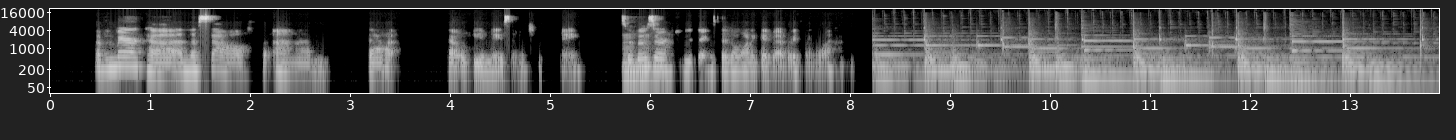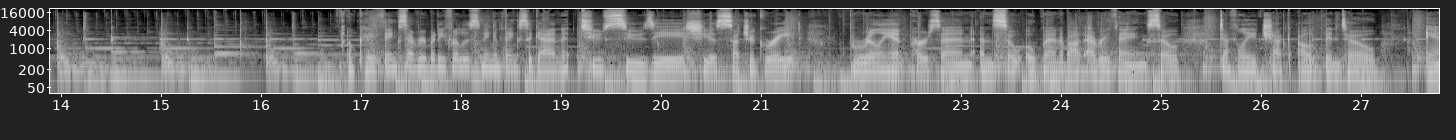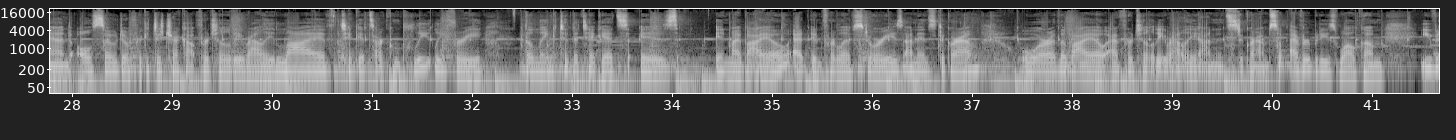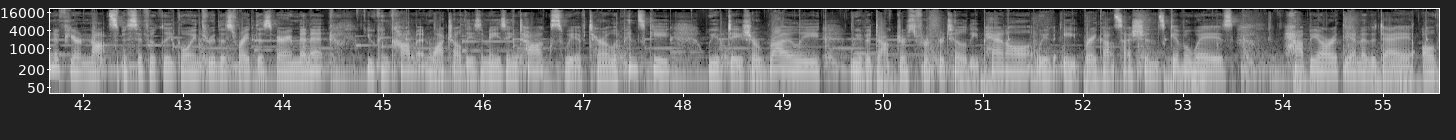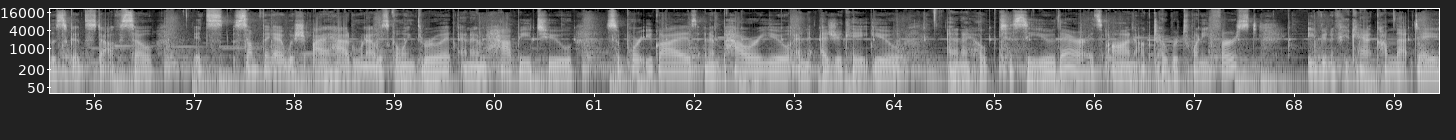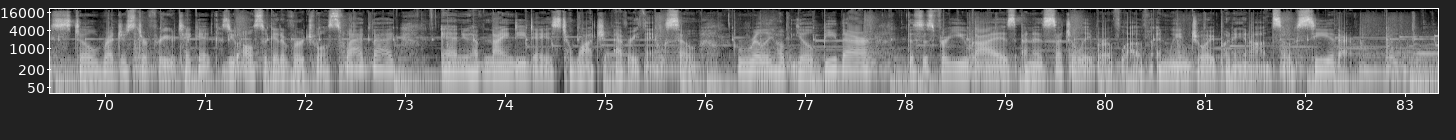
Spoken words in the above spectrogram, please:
of America and the South, um, that that would be amazing to me. So, mm-hmm. those are a mm-hmm. few things. I don't want to give everything away. Okay, thanks everybody for listening, and thanks again to Suzie. She is such a great, brilliant person and so open about everything. So definitely check out Binto. And also, don't forget to check out Fertility Rally Live. Tickets are completely free. The link to the tickets is in my bio at Infertile Stories on Instagram or the bio at Fertility Rally on Instagram. So everybody's welcome. Even if you're not specifically going through this right this very minute, you can come and watch all these amazing talks. We have Tara Lipinski, we have Deja Riley, we have a Doctors for Fertility panel, we have eight breakout sessions, giveaways, happy hour at the end of the day, all this good stuff. So it's something I wish I had when I was going through it, and I'm happy to support you guys and empower you and educate you. And I hope to see you there. It's on October 21st. Even if you can't come that day, still register for your ticket because you also get a virtual swag bag and you have 90 days to watch everything. So, really hope you'll be there. This is for you guys and it's such a labor of love, and we enjoy putting it on. So, see you there.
